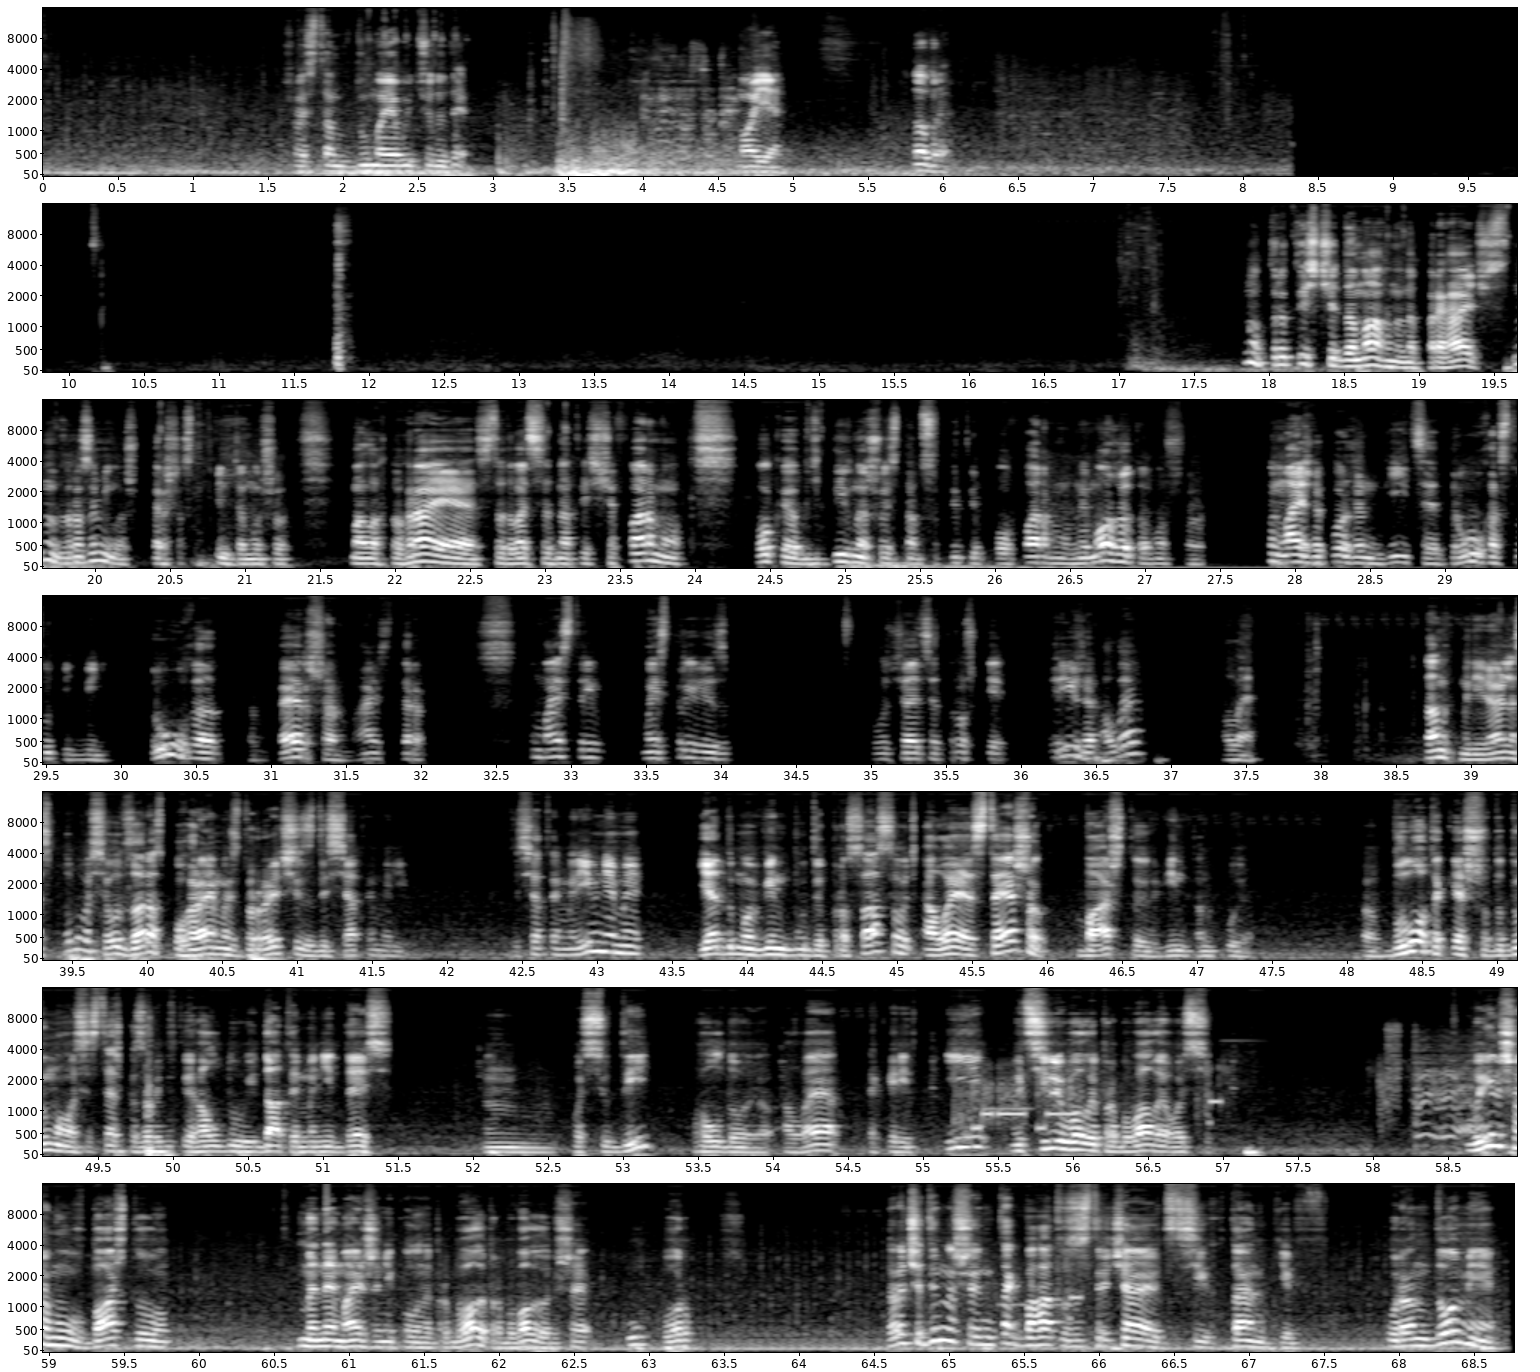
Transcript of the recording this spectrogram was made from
Щось там думає вичудити. Мінус один. Моє. Добре. Ну, 3000 дамагу, не напрягаючись. Ну, зрозуміло, що перша ступінь, тому що мало хто грає, 121 тисяча фарму. Поки об'єктивно щось там судити по фарму не можу, тому що ну, майже кожен бій це друга ступінь мінімум. Друга, перша, майстер. Ну, майстрів, майстриві Получається трошки ріже, але. Але. Танк мені реально сподобався. От зараз пограємось, до речі, з 10 рівнями. З 10 рівнями. Я думав, він буде просасувати, але СТ-шок баштою він танкує. Було таке, що додумалося стежка зародити голду і дати мені десь м, ось сюди голдою, але таке рідко. І вицілювали, пробували ось. В іншому, в башту мене майже ніколи не пробували, пробували лише у корпус. До речі, дивно, що не так багато зустрічають цих танків у рандомі.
